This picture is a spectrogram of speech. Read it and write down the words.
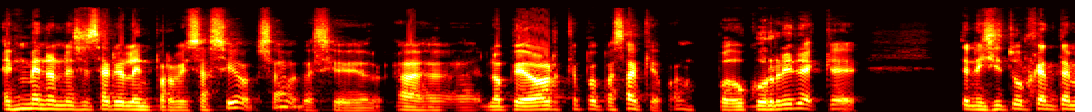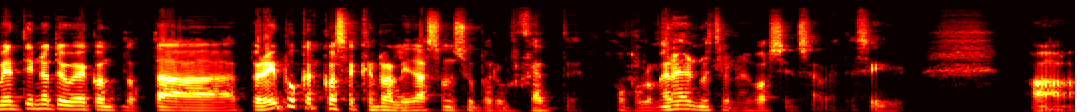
es menos necesario la improvisación, ¿sabes? Es decir, eh, lo peor que puede pasar, que bueno, puede ocurrir es que te necesito urgentemente y no te voy a contactar. Pero hay pocas cosas que en realidad son súper urgentes, o por lo menos en nuestro negocio, ¿sabes? Es decir, uh,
